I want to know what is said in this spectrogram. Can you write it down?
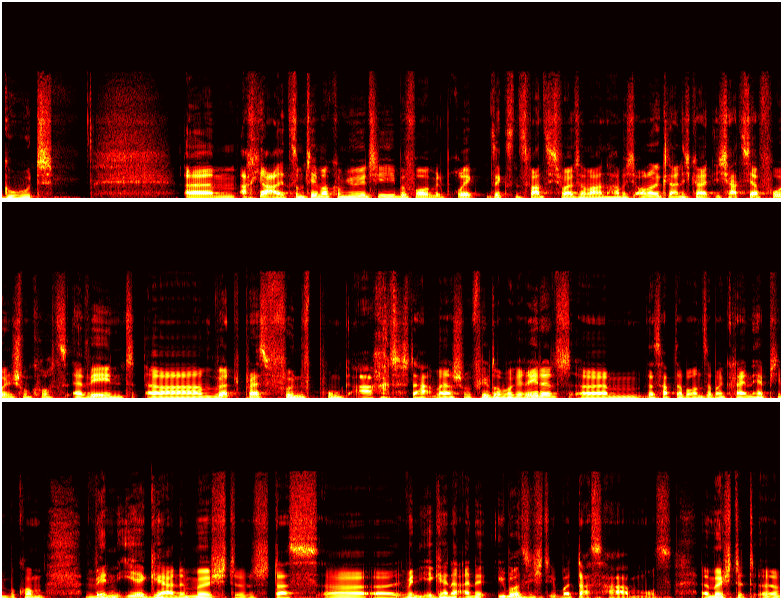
Gut. Ähm, ach ja, zum Thema Community, bevor wir mit Projekt 26 weitermachen, habe ich auch noch eine Kleinigkeit. Ich hatte es ja vorhin schon kurz erwähnt. Ähm, WordPress 5.8, da hatten wir ja schon viel drüber geredet. Ähm, das habt ihr bei uns aber ein kleines Häppchen bekommen. Wenn ihr gerne möchtet, dass, äh, äh, wenn ihr gerne eine Übersicht über das haben muss, äh, möchtet, äh,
